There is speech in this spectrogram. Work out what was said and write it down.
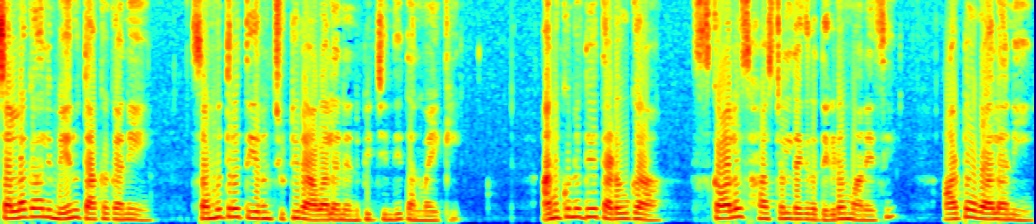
చల్లగాలి మేను తాకగానే సముద్ర తీరం చుట్టి రావాలని అనిపించింది తన్మయికి. అనుకున్నదే తడవుగా స్కాలర్స్ హాస్టల్ దగ్గర దిగడం మానేసి ఆటోవాలాని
